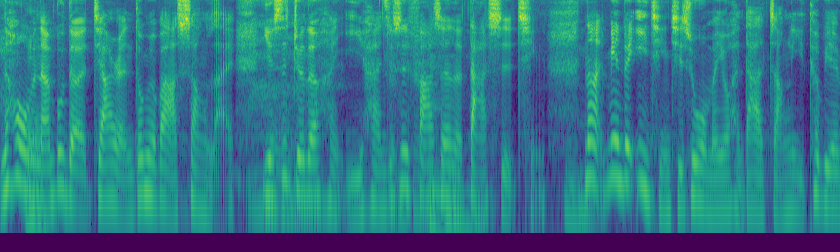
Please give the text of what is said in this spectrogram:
然后我们南部的家人都没有办法上来，哦、也是觉得很遗憾，就是发生了大事情。嗯、那面对疫情，其实我们有很大的张力，特别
